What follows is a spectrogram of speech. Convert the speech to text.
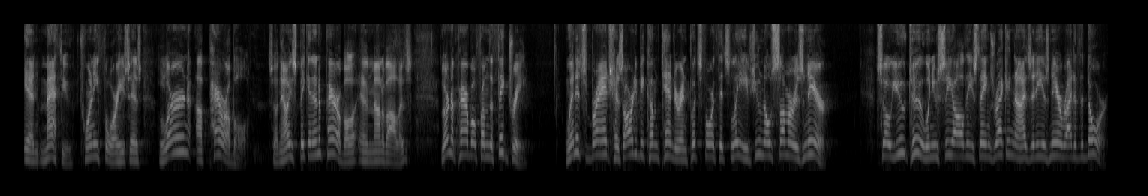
in Matthew 24, he says, Learn a parable. So now he's speaking in a parable in Mount of Olives. Learn a parable from the fig tree. When its branch has already become tender and puts forth its leaves, you know summer is near. So you too, when you see all these things, recognize that he is near right at the door.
